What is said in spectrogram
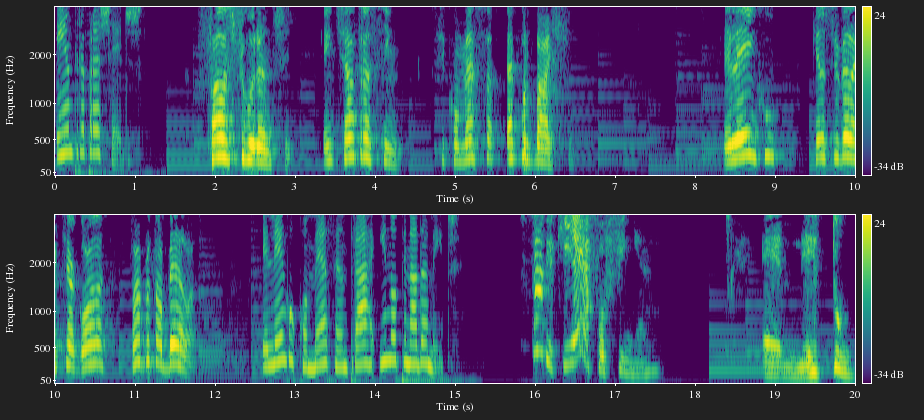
Entra para Chedes. Fala de figurante. Em teatro assim, se começa é por baixo. Elenco, quem não estiver aqui agora, vai pra tabela. Elenco começa a entrar inopinadamente. Sabe o que é, fofinha? É medo.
